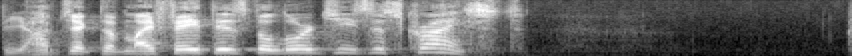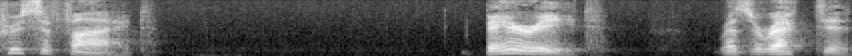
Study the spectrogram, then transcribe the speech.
The object of my faith is the Lord Jesus Christ, crucified, buried, resurrected,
